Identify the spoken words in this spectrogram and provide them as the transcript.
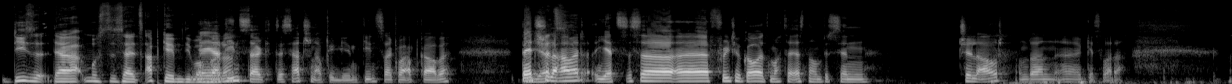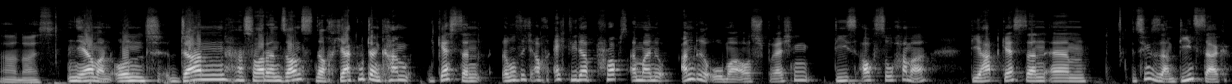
Diese, der musste es ja jetzt abgeben die Woche, Ja, ja, oder? Dienstag, das hat schon abgegeben. Dienstag war Abgabe. Bachelorarbeit, jetzt? ist er äh, free to go. Jetzt macht er erst noch ein bisschen Chill out und dann äh, geht's weiter. Ah, nice. Ja, Mann. Und dann, was war denn sonst noch? Ja, gut, dann kam gestern, da muss ich auch echt wieder Props an meine andere Oma aussprechen. Die ist auch so Hammer. Die hat gestern, ähm, beziehungsweise am Dienstag,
